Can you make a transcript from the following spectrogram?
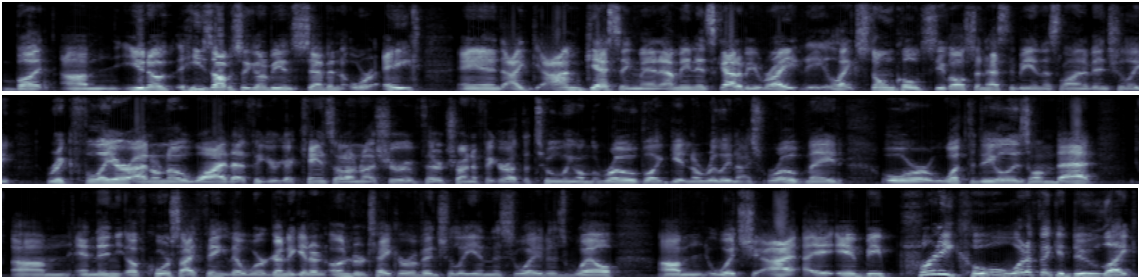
But um, you know, he's obviously going to be in seven or eight, and I, I'm guessing, man. I mean, it's got to be right. Like Stone Cold Steve Austin has to be in this line eventually. Ric Flair, I don't know why that figure got canceled. I'm not sure if they're trying to figure out the tooling on the robe, like getting a really nice robe made, or what the deal is on that. Um, and then, of course, I think that we're going to get an Undertaker eventually in this wave as well, um, which I, it'd be pretty cool. What if they could do like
